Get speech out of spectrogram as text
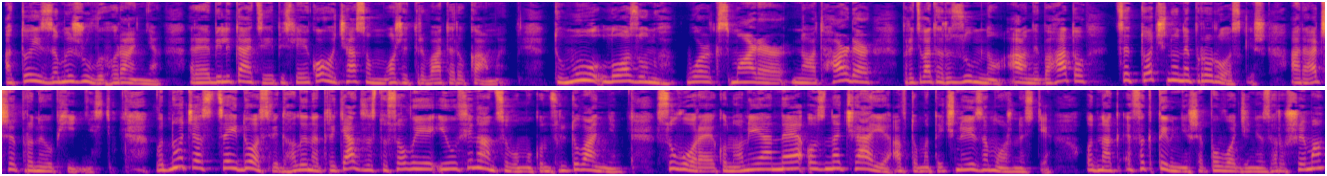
а то й за межу вигорання, реабілітація, після якого часом може тривати роками. Тому лозунг «Work smarter, not harder» працювати розумно, а не багато це точно не про розкіш, а радше про необхідність. Водночас цей досвід Галина Третяк застосовує і у фінансовому консультуванні. Сувора економія не означає автоматичної заможності, однак ефективніше поводження з грошима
